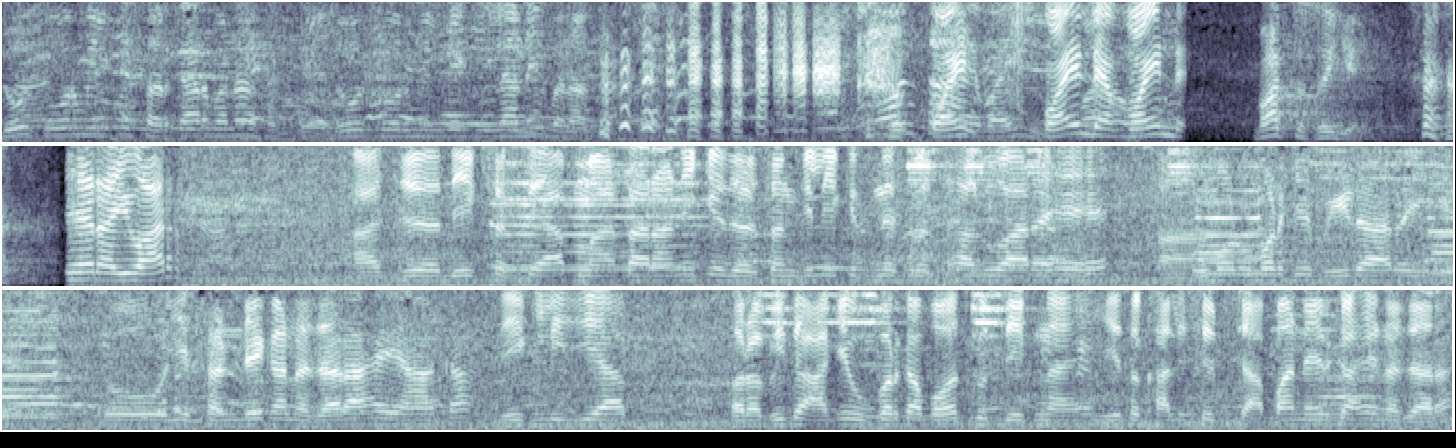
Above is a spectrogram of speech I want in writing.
दो चोर मिलके सरकार बना सकते हैं दो चोर मिलके किला नहीं बना सकते। है पॉइंट है पॉइंट बात तो सही है। रविवार। आज देख सकते हैं आप माता रानी के दर्शन के लिए कितने श्रद्धालु आ रहे हैं। हाँ। उमड़ उमड़ के भीड़ आ रही है। तो ये संडे का नज़ारा है यहाँ का? देख लीजिए आप। और अभी तो आगे ऊपर का बहुत कुछ देखना है। ये तो खाली सिर्फ़ चापानेर का है नज़ारा।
